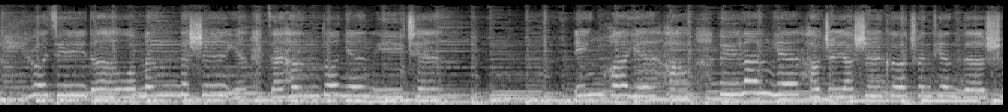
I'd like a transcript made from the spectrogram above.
你若记得我们的誓言，在很多年以前，樱花也好，绿兰也好，只要是棵春天的树。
